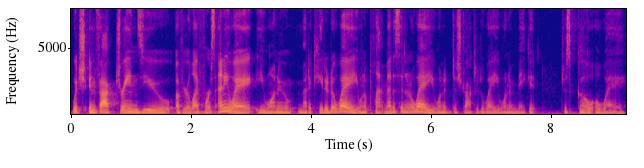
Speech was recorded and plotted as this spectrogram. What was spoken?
which in fact drains you of your life force anyway you want to medicate it away you want to plant medicine in a way you want to distract it away you want to make it just go away.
